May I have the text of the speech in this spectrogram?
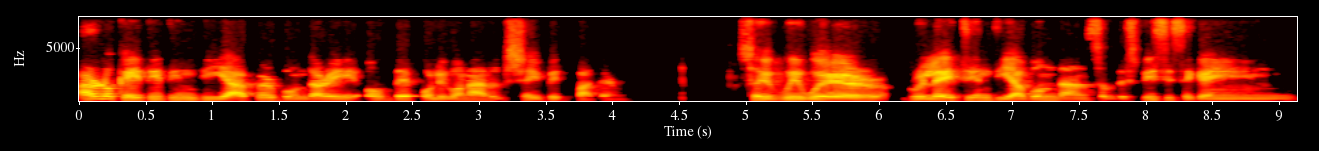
are located in the upper boundary of the polygonal shaped pattern. So if we were relating the abundance of the species again,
